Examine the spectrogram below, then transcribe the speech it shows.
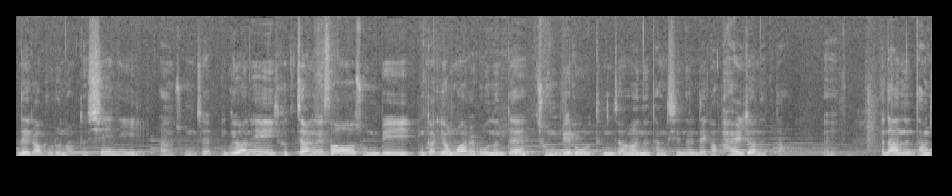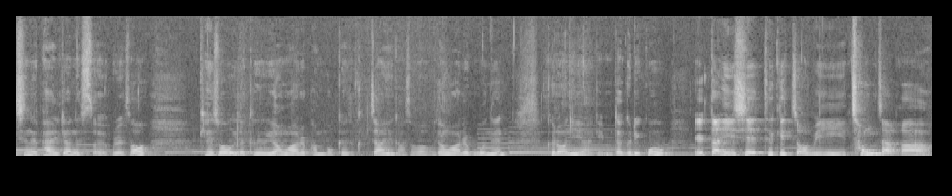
내가 부르는 어떤 신이라는 존재. 우연히 극장에서 좀비, 그러니까 영화를 보는데 좀비로 등장하는 당신을 내가 발견했다. 예. 나는 당신을 발견했어요. 그래서 계속 이제 그 영화를 반복해서 극장에 가서 영화를 보는 그런 이야기입니다. 그리고 일단 이 시의 특이점이 청자가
